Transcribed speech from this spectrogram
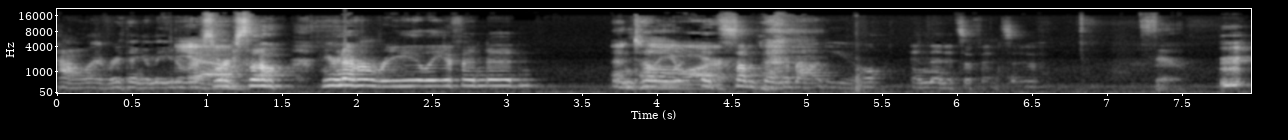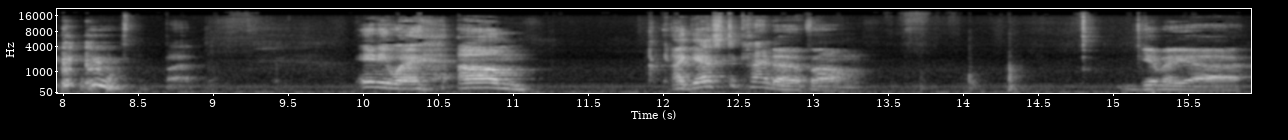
how everything in the universe Yeah. works, though. You're never really offended Until until, you are. it's something about you, and then it's offensive. Fair. but anyway, um I guess to kind of um give a uh,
